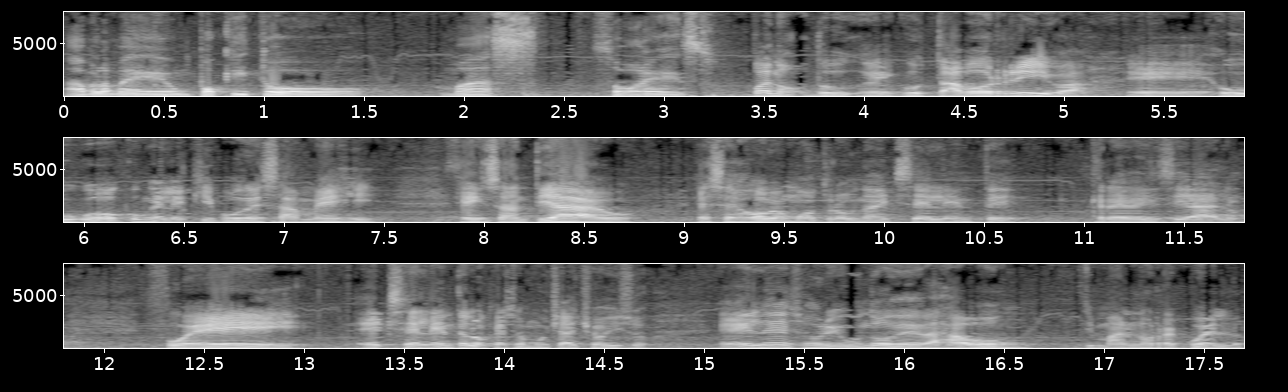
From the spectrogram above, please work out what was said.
háblame un poquito más sobre eso. Bueno, eh, Gustavo Rivas eh, jugó con el equipo de Sameji en Santiago. Ese joven mostró una excelente credenciales. Fue excelente lo que ese muchacho hizo. Él es oriundo de Dajabón, si mal no recuerdo.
